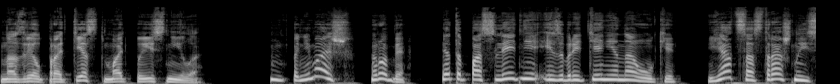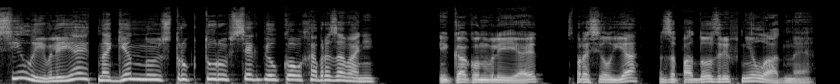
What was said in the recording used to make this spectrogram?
назрел протест, мать пояснила. «Понимаешь, Робби, это последнее изобретение науки. Яд со страшной силой влияет на генную структуру всех белковых образований». «И как он влияет?» — спросил я, заподозрив неладное.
